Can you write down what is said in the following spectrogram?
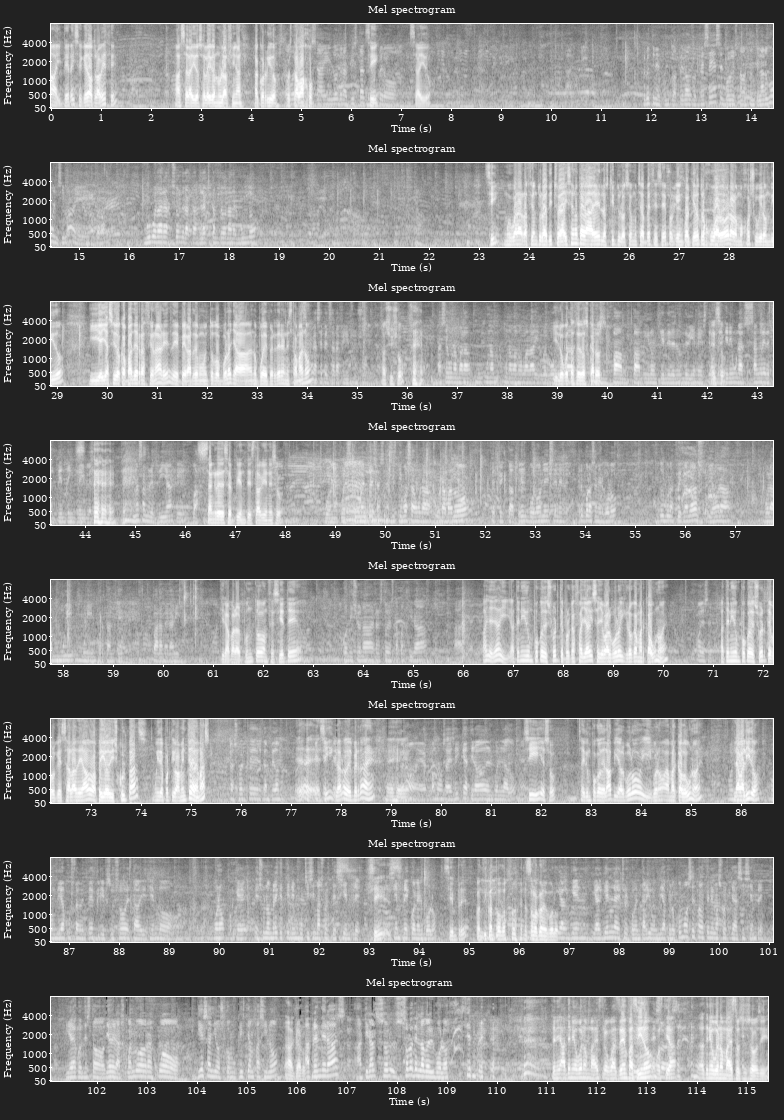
Ah, y pega y se queda otra vez, ¿eh? Ah, se la ha ido, se la ha ido nula al final. Ha corrido, Esta cuesta abajo. Se ha ido de la pista, creo, Sí. pero, Se ha ido. pero tiene el punto. Ha pegado dos veces, el vuelo está bastante largo encima y bueno, muy buena reacción de la, ca- de la ex campeona del mundo. Sí, muy buena reacción, tú lo has dicho. Ahí se nota eh, los títulos eh, muchas veces, eh, porque en cualquier otro jugador a lo mejor se hubiera hundido y ella ha sido capaz de reaccionar, eh, de pegar de momento dos bolas, ya no puede perder en esta mano. Me hace pensar a. A Suso. Hace una, mala, una, una mano mala y luego. Y luego te hace dos caros. Pam, pam, y no entiende de dónde viene este hombre. Eso. Tiene una sangre de serpiente increíble. una sangre fría que. buah. Sangre de serpiente, está bien eso. Bueno, pues de momento asistimos a una, una mano perfecta. Tres bolones en el, tres bolas en el bolo, dos bolas pegadas y ahora bola muy, muy importante para Melanie. Tira para el punto, 11-7. Condiciona el resto de esta partida. Ay, ay, ay. Ay, ay, ay, ha tenido un poco de suerte porque ha fallado y se ha llevado el bolo y creo que ha marcado uno, ¿eh? Puede ser. Ha tenido un poco de suerte porque se ha ladeado, ha pedido disculpas, muy deportivamente además. La suerte del campeón. Eh, sí, claro, es verdad, ¿eh? Eh, Bueno, eh, vamos a decir que ha tirado del buen lado. ¿eh? Sí, eso. Se ha ido un poco de lápiz al bolo y bueno, ha marcado uno, ¿eh? Un Le ha valido. Un día justamente Philip Suso estaba diciendo, bueno, porque es un hombre que tiene muchísima suerte siempre, Sí, siempre con el bolo. Siempre, con, y con todo, no solo con el bolo. Y alguien, y alguien le ha hecho el comentario un día, pero ¿cómo haces para tener la suerte así siempre? Y él ha contestado, ya verás, cuando habrás jugado 10 años con Cristian Fasino, Ah, claro. aprenderás a tirar solo, solo del lado del bolo, siempre. Tenía- ha tenido buenos maestros, Guasén, Fascino, Eso hostia. Ha tenido buenos maestros, Suso, sí.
